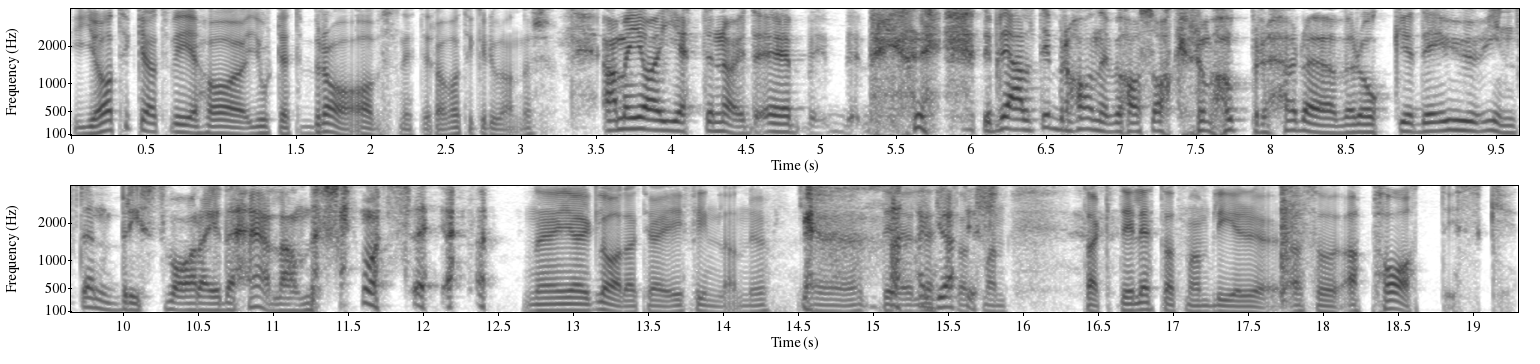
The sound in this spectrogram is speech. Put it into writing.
Jag tycker att vi har gjort ett bra avsnitt idag. Vad tycker du, Anders? Ja, men jag är jättenöjd. Eh, det blir alltid bra när vi har saker att vara upprörda över och det är ju inte en bristvara i det här landet, ska man säga. Nej, jag är glad att jag är i Finland nu. Eh, det är lätt Grattis. att man Tack. Det är lätt att man blir alltså, apatisk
